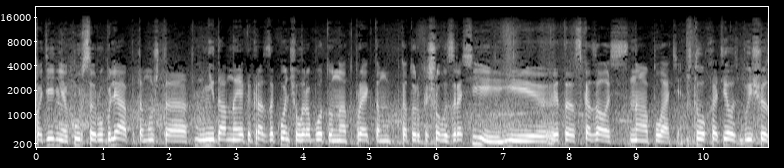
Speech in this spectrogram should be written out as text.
падение курса рубля, потому что недавно я как раз закончил работу над проектом, который пришел из России, и это сказалось на оплате. Что хотелось бы еще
